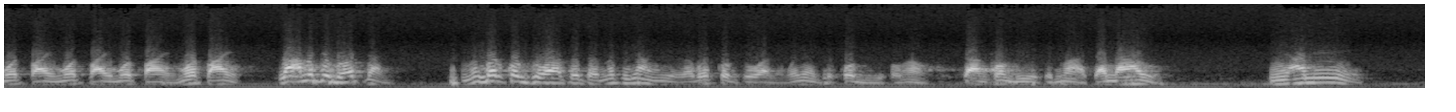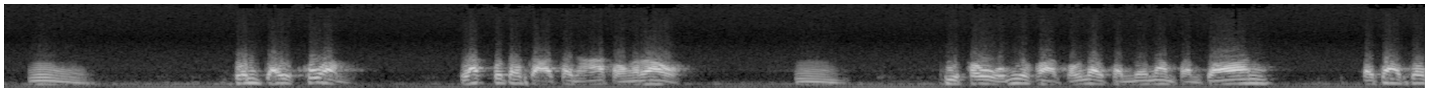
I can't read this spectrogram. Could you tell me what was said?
มดไปมดไปมดไปมดไปละมันจะเบิดนั่น มันเบิดก้มตัวตัวตนมันจะยั่งอยู่กับเบิดก้มตัวเนี่ยมันยังจะก้มดีของเราจางก้มดีขึ้นมาจะได้นี่อันนี้ อืมเป็นใจคว่ำรักพุทธศาสนาของเรา อืม ที่พระหูมีฝากของได้ฉันได้นำคำสอนประชาชน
